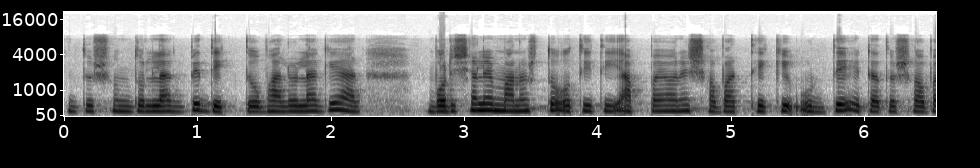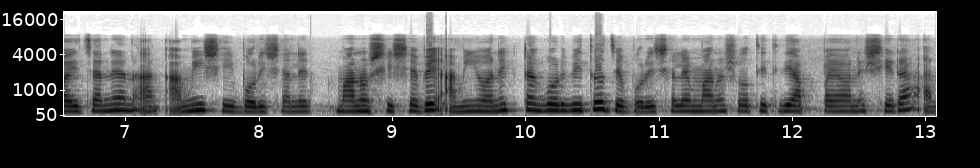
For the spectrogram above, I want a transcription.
কিন্তু সুন্দর লাগবে, দেখতেও ভালো লাগে। আর বরিশালের মানুষ তো অতিথি আপ্যায়নের সবার থেকে উর্ধে এটা তো সবাই জানেন। আর আমি সেই বরিশালের মানুষ হিসেবে আমি অনেকটা গর্বিত যে বরিশালের মানুষ অতিথি আপ্যায়নের সেরা, আর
